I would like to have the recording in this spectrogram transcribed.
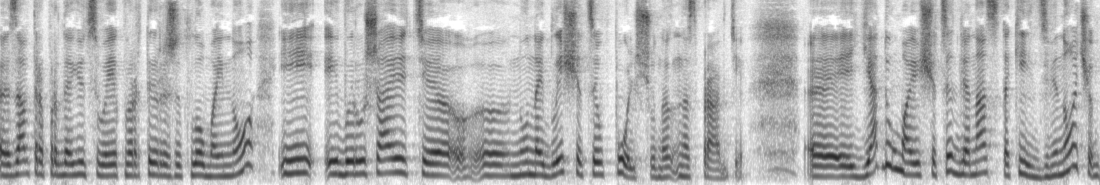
е, завтра продають свої квартири, житло, майно і, і вирушають е, е, ну найближче це в Польщу на, насправді. Е, Я думаю, що це для нас такий дзвіночок.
